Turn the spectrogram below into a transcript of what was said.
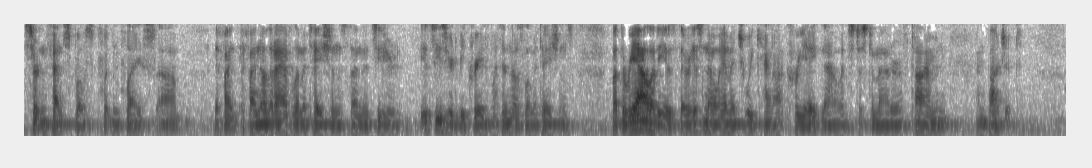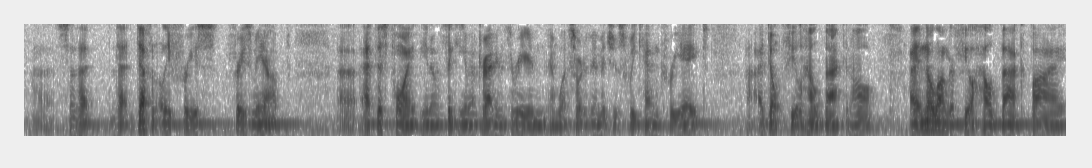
certain fence posts put in place. Um, If I, if I know that I have limitations, then it's easier, it's easier to be creative within those limitations. But the reality is, there is no image we cannot create now. It's just a matter of time and, and budget. Uh, So that, that definitely frees, frees me up uh, at this point, you know, thinking about Dragon 3 and, and what sort of images we can create. Uh, I don't feel held back at all. I no longer feel held back by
